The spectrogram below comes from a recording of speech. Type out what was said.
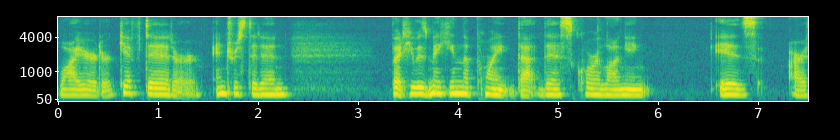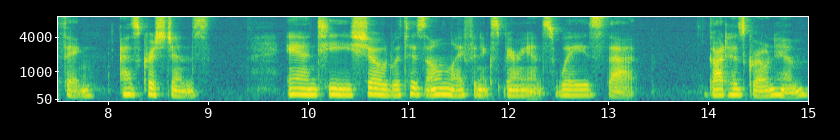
wired or gifted or interested in. But he was making the point that this core longing is our thing as Christians. And he showed with his own life and experience ways that God has grown him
